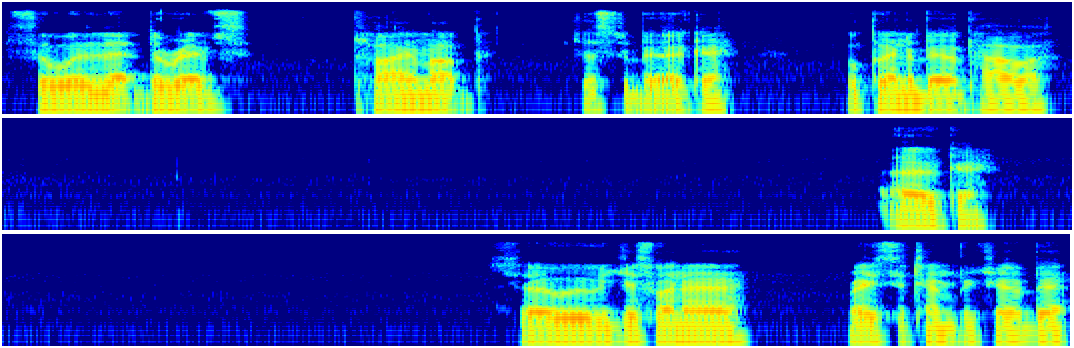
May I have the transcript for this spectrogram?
So we'll let the revs climb up just a bit, okay. We'll put in a bit of power. Okay. So we just want to raise the temperature a bit.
